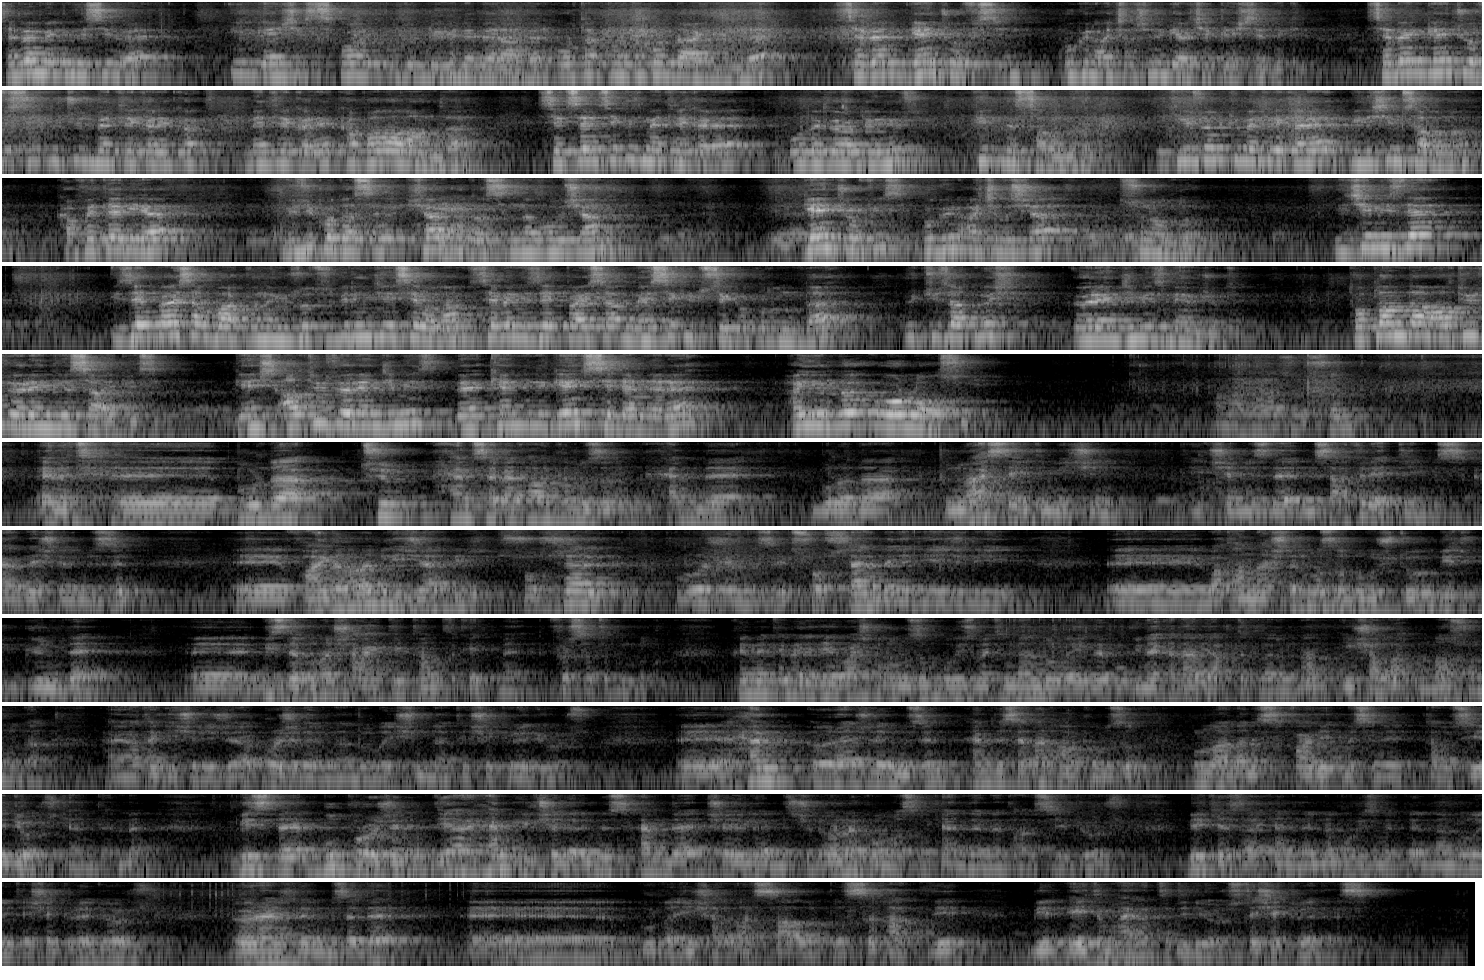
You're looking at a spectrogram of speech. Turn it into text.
Seben Belediyesi ve İl Gençlik Spor Müdürlüğü ile beraber ortak protokol dahilinde Seben Genç Ofisi'nin bugün açılışını gerçekleştirdik. Seben Genç Ofisi 300 metrekare, ka- metrekare kapalı alanda 88 metrekare burada gördüğünüz fitness salonu, 212 metrekare bilişim salonu, kafeterya, müzik odası, şark odasından oluşan Genç Ofis bugün açılışa sunuldu. İlçemizde İzzet Baysal Vakfı'nın 131. eseri olan Seven İzzet Baysal Meslek Yüksekokulu'nda 360 öğrencimiz mevcut. Toplamda 600 öğrenciye sahibiz. Genç 600 öğrencimiz ve kendini genç hissedenlere hayırlı uğurlu olsun. Allah razı olsun. Evet, eee, burada tüm hem seven halkımızın hem de burada üniversite eğitimi için ilçemizde misafir ettiğimiz kardeşlerimizin eee, faydalanabileceği bir sosyal projemizi, sosyal belediyeciliğin eee, vatandaşlarımızla buluştuğu bir günde eee, biz de buna şahitlik, tanıklık etme fırsatı bulduk. Kıymetli belediye başkanımızın bu hizmetinden dolayı ve bugüne kadar yaptıklarından inşallah bundan sonra da hayata geçireceği projelerinden dolayı şimdiden teşekkür ediyoruz. Ee, hem öğrencilerimizin hem de seven halkımızın bunlardan istifade etmesini tavsiye ediyoruz kendilerine. Biz de bu projenin diğer hem ilçelerimiz hem de şehirlerimiz için örnek olmasını kendilerine tavsiye ediyoruz. Bir kez daha kendilerine bu hizmetlerinden dolayı teşekkür ediyoruz. Öğrencilerimize de eee, burada inşallah sağlıklı, sıhhatli bir eğitim hayatı diliyoruz. Teşekkür ederiz.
